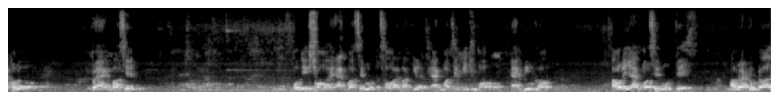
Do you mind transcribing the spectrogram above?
এখনও প্রায় এক মাসের অধিক সময়, এক মাসের মতো সময় বাকি আছে। এক মাসের কিছু কম, একদিন কম। আমরা এক মাসের মধ্যে আমরা টোটাল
